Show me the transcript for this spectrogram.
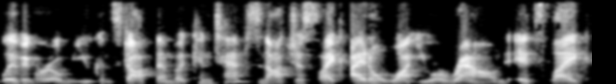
living room you can stop them. But contempt's not just like i don't want you around. It's like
